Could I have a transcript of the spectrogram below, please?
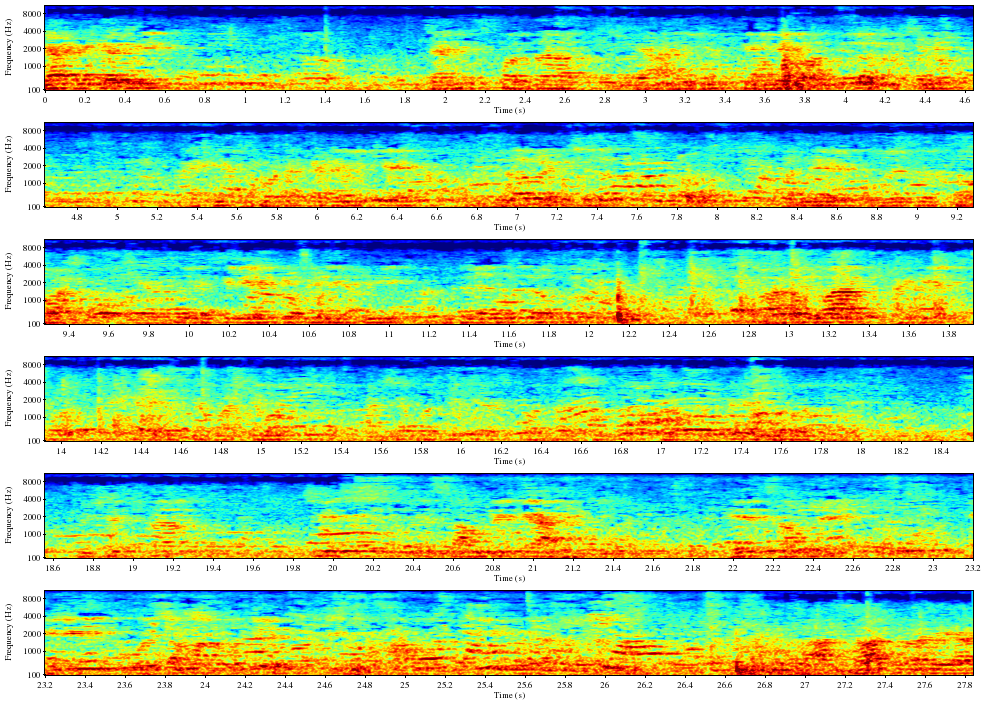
या ठिकाणी ज्यांनी स्पर्धा आयोजित केली आय स्पोर्ट अकॅडमीचे म्हणजे चव्हाण यांचं देखील या ठिकाणी आम्ही वारंवार आय स्पोर्ट अकॅडमीच्या माध्यमातून अशा पद्धतीच्या स्पर्धा सुरू विशेषतः चेस जे सामने जे आहेत हे सामने गेली वर्षभरामध्ये सात सात वेळा या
